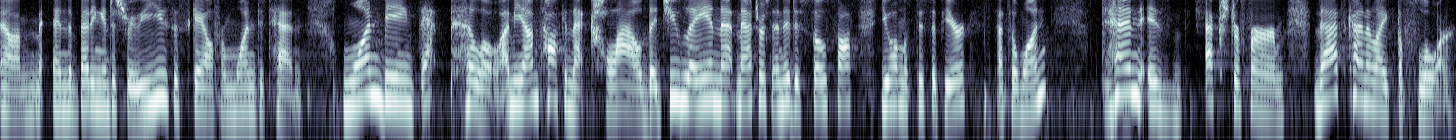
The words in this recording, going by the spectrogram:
um, in the bedding industry, we use a scale from one to 10. One being that pillow. I mean, I'm talking that cloud that you lay in that mattress and it is so soft, you almost disappear. That's a one. 10 is extra firm. That's kind of like the floor.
